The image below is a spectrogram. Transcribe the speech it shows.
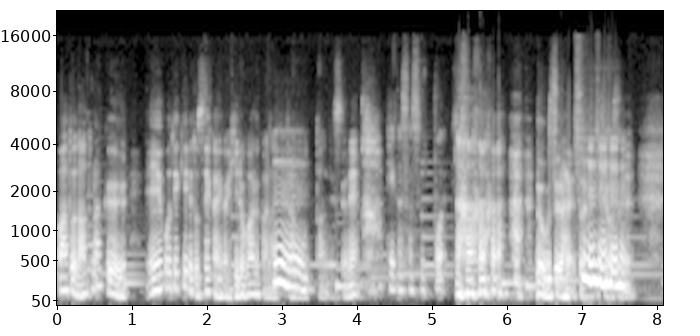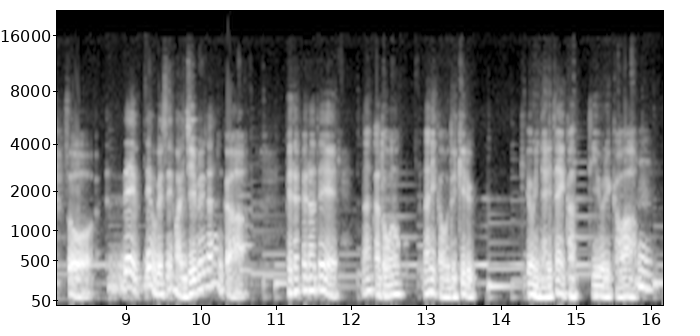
まあ、あとなんとなく英語できると世界が広がるかなって思ったんですよね。はあペガサスっぽい。動物占いそれますね。そうででも別に自分がなんかペラペラでなんかどうの何かをできるようになりたいかっていうよりかは、うん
